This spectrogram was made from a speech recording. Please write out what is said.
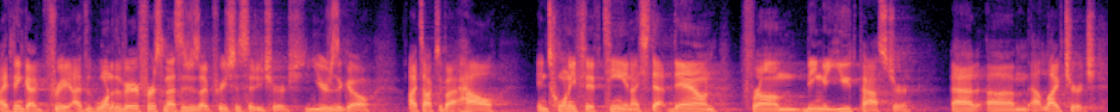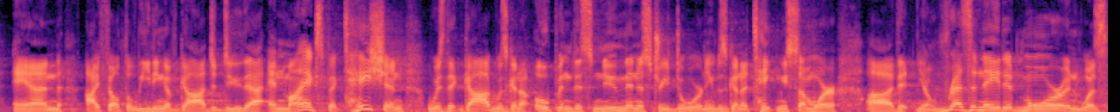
I think I've pre- one of the very first messages I preached at City Church years ago, I talked about how in 2015 I stepped down from being a youth pastor at, um, at Life Church. And I felt the leading of God to do that. And my expectation was that God was going to open this new ministry door and he was going to take me somewhere uh, that, you know, resonated more and was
